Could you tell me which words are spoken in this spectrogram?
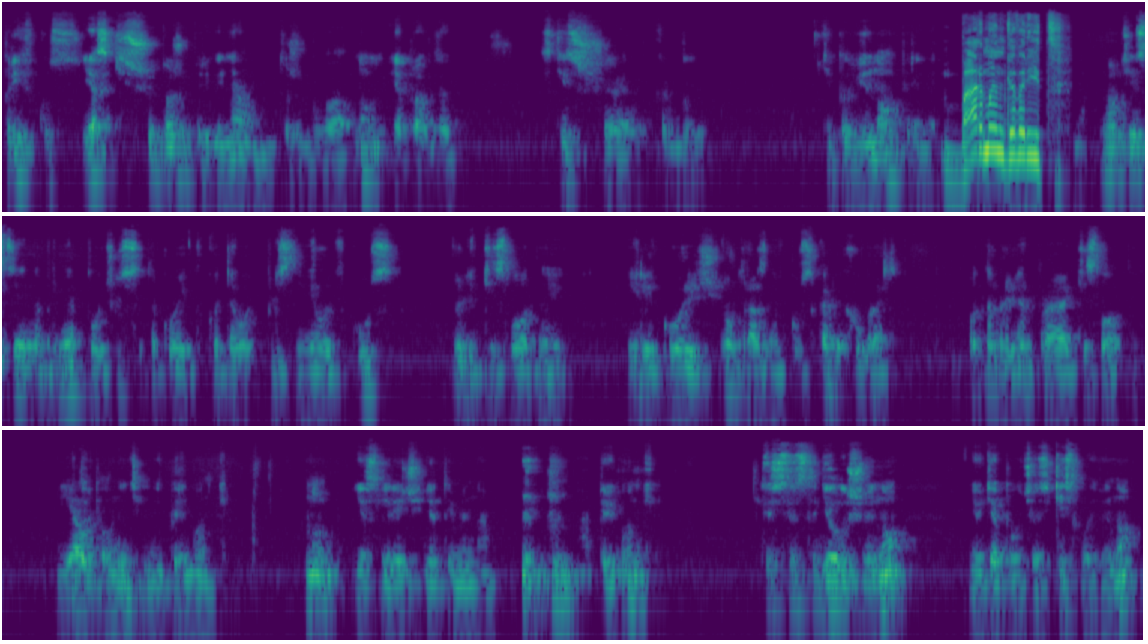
привкус. Я скисшую тоже перегонял, тоже бывало. Ну, я, правда, скисшее как бы типа вино передать. Бармен говорит. Ну вот если, например, получился такой какой-то вот плесневелый вкус, ну или кислотный, или горечь, ну вот разные вкусы, как их убрать? Вот, например, про кислотный. Я Дополнительные вот... перегонки. Ну, если речь идет именно о перегонке, то есть если ты делаешь вино, и у тебя получилось кислое вино,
